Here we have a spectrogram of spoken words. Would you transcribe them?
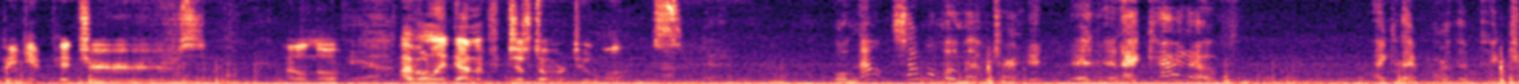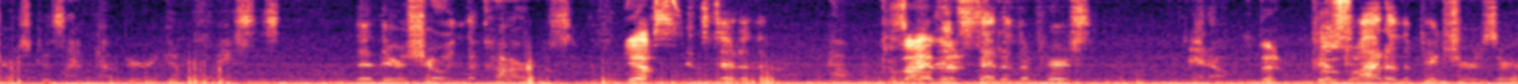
they get pictures. I don't know. If, Yeah. I've only done it for just over two months. Okay. Well, now some of them have turned it, and, and I kind of like that more than pictures because I'm not very good with faces. That they're showing the cars Yes. instead of the Because I had that. instead of the person. You know, because a lot of the pictures are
